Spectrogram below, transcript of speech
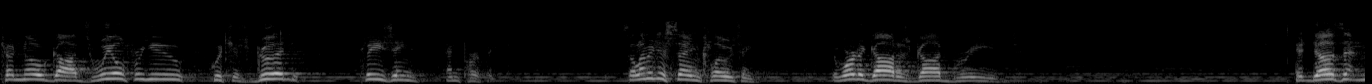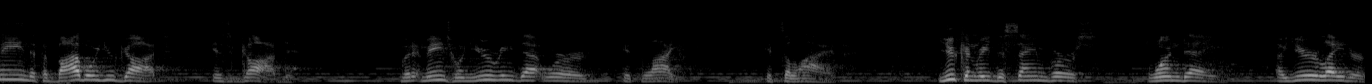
to know God's will for you, which is good, pleasing, and perfect. So let me just say in closing, the Word of God is God breathed. It doesn't mean that the Bible you got is God. But it means when you read that word, it's life. It's alive. You can read the same verse one day, a year later,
